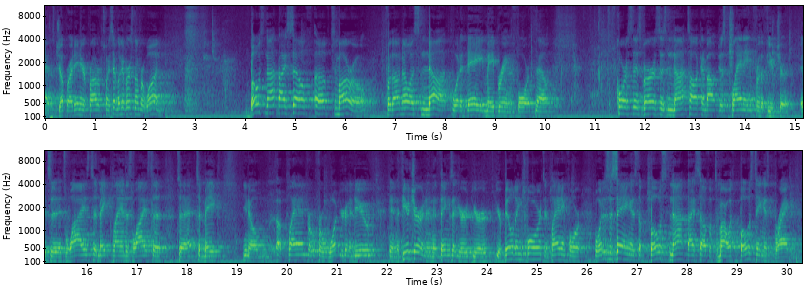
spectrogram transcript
right, let's jump right in here. Proverbs 27. Look at verse number 1. Boast not thyself of tomorrow, for thou knowest not what a day may bring forth. Now, of course, this verse is not talking about just planning for the future. It's, a, it's wise to make plans, it's wise to, to, to make you know, a plan for, for what you're going to do in the future and in the things that you're, you're, you're building towards and planning for. What is the saying is to boast not thyself of tomorrow. What's boasting is bragging.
